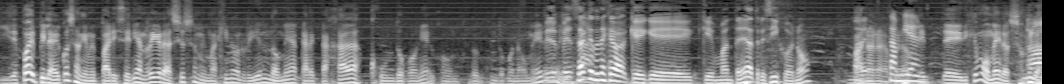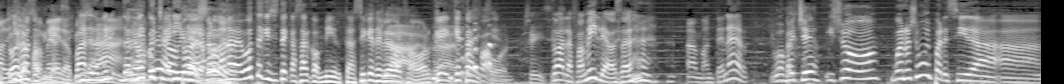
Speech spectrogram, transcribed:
Y después hay pila de cosas que me parecerían re graciosos, me imagino riéndome a carcajadas junto con él, con- junto, junto con Homero. Pero y- pensá que tenés que, que, que- que mantener a tres hijos, ¿no? Ah, no, no, no, También. pero, eh, eh, dijimos Homero, solo, No, toda la dijimos familia, Homero, sí. para. Y dormir, dormir cucharita. Perdóname, vos te quisiste casar con Mirta, así que te pido por favor. ¿Qué, claro, qué estás favor. Sí, sí, Toda sí. la familia vas a, a mantener. ¿Y vos, Meche? Y yo, bueno, yo muy parecida a,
